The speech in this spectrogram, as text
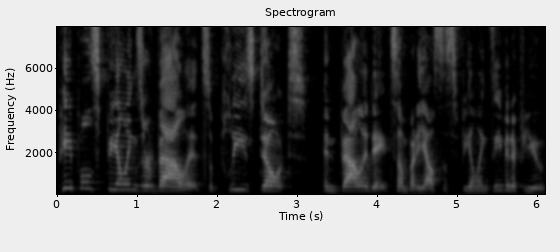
People's feelings are valid, so please don't invalidate somebody else's feelings, even if you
